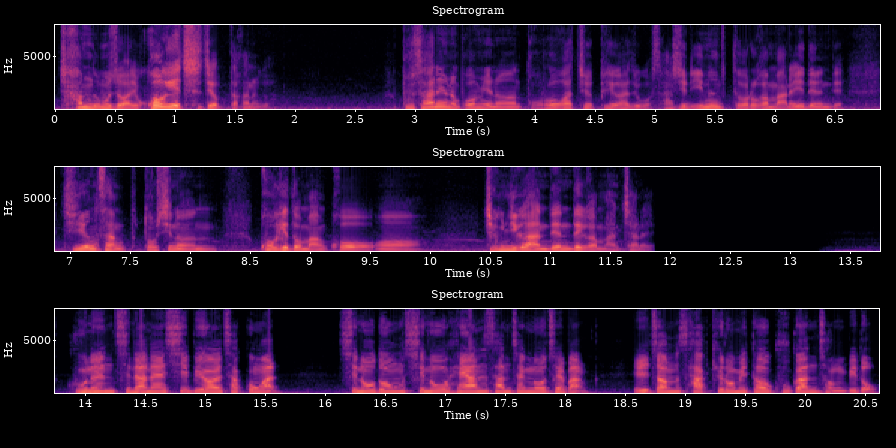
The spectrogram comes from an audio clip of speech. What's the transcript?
참 너무 좋아요. 거기에 치지 없다 하는 거. 부산에는 보면은 도로가 접해 가지고 사실 이런 도로가 많아야 되는데 지형상 도시는 고개도 많고 어, 정리가 안 된 데가 많잖아요. 구는 지난해 12월 착공한 신호동 신호 해안 산책로 제방 1.4km 구간 정비도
